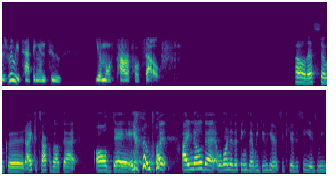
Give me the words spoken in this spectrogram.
is really tapping into your most powerful self. Oh, that's so good. I could talk about that all day, but I know that one of the things that we do here at Secure the Seat is we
